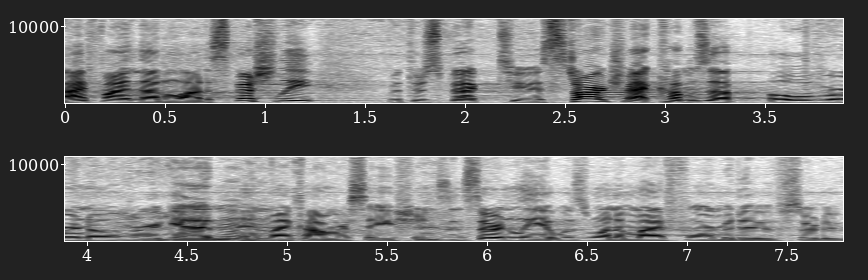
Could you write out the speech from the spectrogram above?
I find that a lot, especially with respect to Star Trek comes up over and over again in my conversations, and certainly it was one of my formative sort of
